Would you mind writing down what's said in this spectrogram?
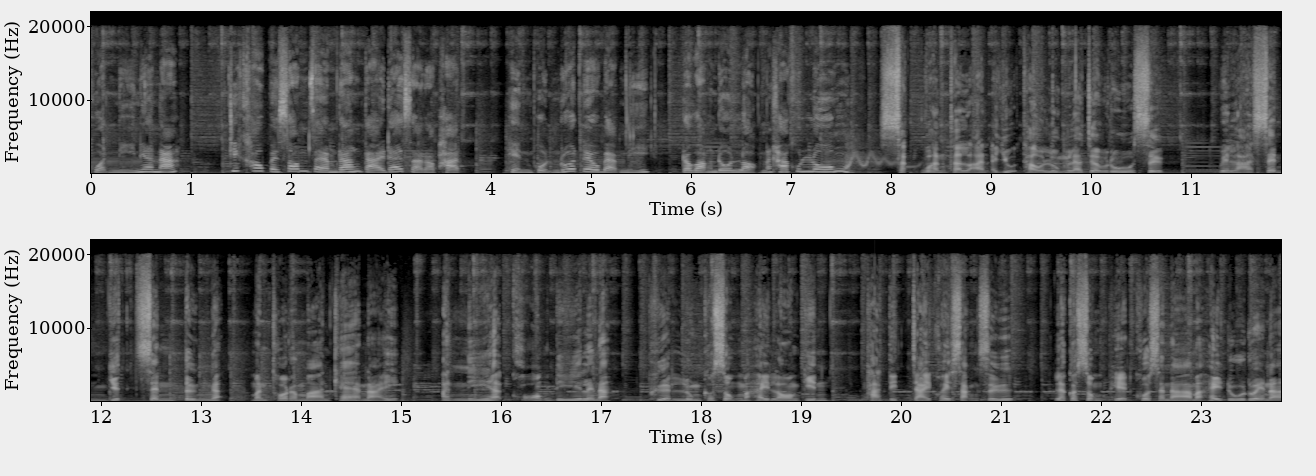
ขวดนี้เนี่ยนะ ที่เข้าไปซ่อมแซมร่างกายได้สารพัดเห็นผลรวดเร็วแบบนี้ ระวังโดนหลอกนะคะคุณลุง สักวันถ้าหลานอายุเท่าลุงแล้วจะรู้สึก เวลาเส้นยึดเส้นตึงอะมันทรมานแค่ไหน อันเนี้ยของดีเลยนะ เพื่อนลุงเขาส่งมาให้ลองกิน ถ้าติดใจค่อยสั่งซื้อ แล้วก็ส่งเพจโฆษณามาให้ดูด้วยนะ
